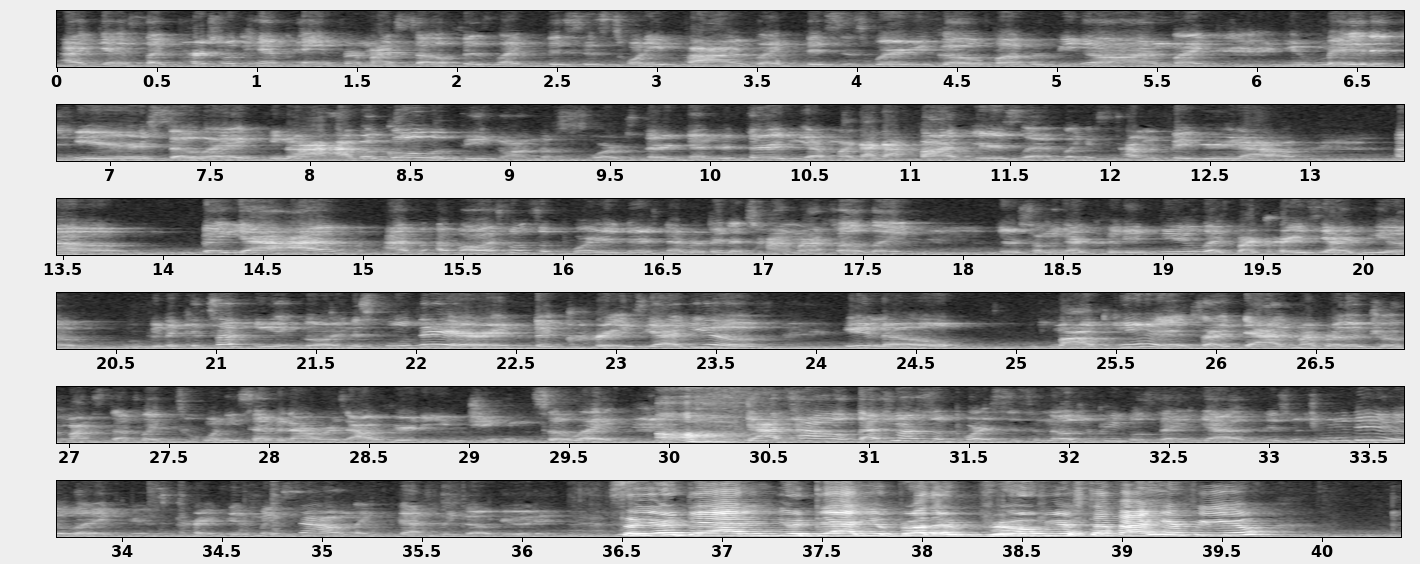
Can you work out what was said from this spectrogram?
I guess like personal campaign for myself is like this is 25 like this is where you go above and beyond. Like you made it here. So like you know I have a goal of being on the Forbes 30 under 30 I'm like I got five years left. Like it's time to figure it out. Um, but yeah I've, I've I've always felt supported there's never been a time where I felt like there's something I couldn't do like my crazy idea of moving to Kentucky and going to school there and the crazy idea of you know my parents, my dad and my brother drove my stuff like 27 hours out here to Eugene. So like oh. that's how that's my support system. Those are people saying, yeah, this is what you want to do. Like it's crazy it may sound, like definitely go do it. So your dad and your dad and your brother drove your stuff out here for you?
